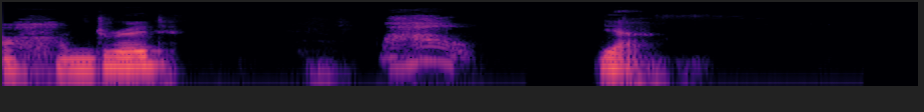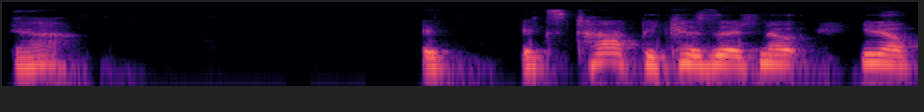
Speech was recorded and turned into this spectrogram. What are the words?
a hundred. Wow. Yeah. Yeah. It it's tough because there's no, you know,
